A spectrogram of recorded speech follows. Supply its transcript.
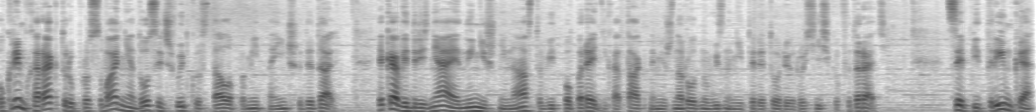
Окрім характеру просування, досить швидко стала помітна інша деталь, яка відрізняє нинішній наступ від попередніх атак на міжнародно визнані території Російської Федерації. Це підтримка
